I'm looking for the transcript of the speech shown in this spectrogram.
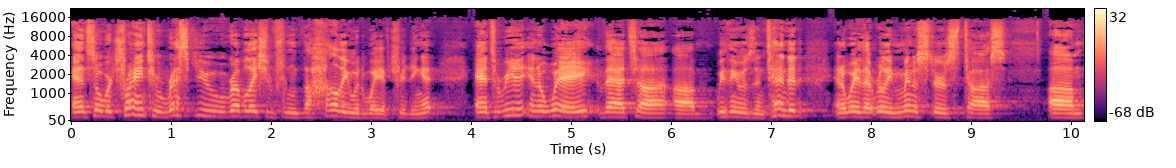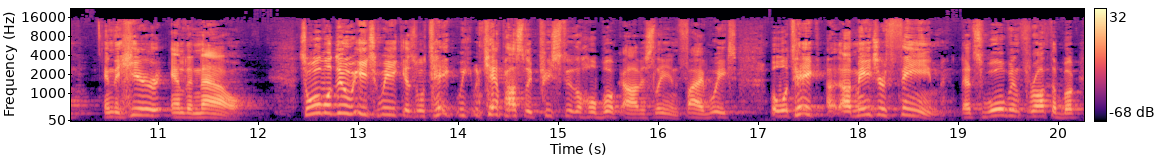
And so we're trying to rescue Revelation from the Hollywood way of treating it and to read it in a way that uh, um, we think it was intended, in a way that really ministers to us um, in the here and the now. So what we'll do each week is we'll take, we can't possibly preach through the whole book, obviously, in five weeks, but we'll take a major theme that's woven throughout the book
